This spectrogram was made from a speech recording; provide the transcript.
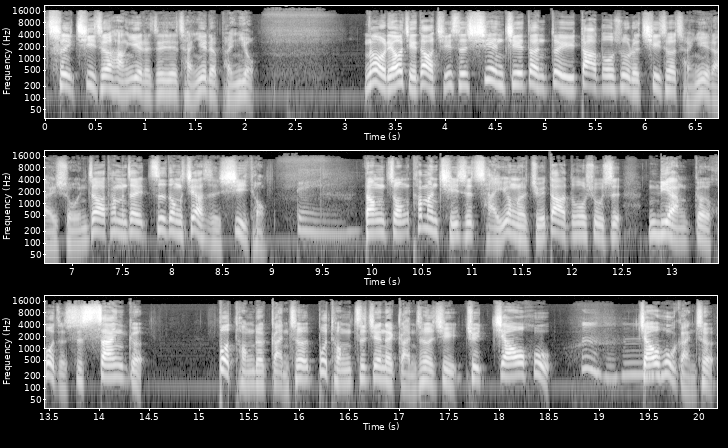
汽汽车行业的这些产业的朋友。那我了解到，其实现阶段对于大多数的汽车产业来说，你知道他们在自动驾驶系统对，当中，他们其实采用了绝大多数是两个或者是三个不同的感测、不同之间的感测器去交互嗯哼哼，交互感测。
